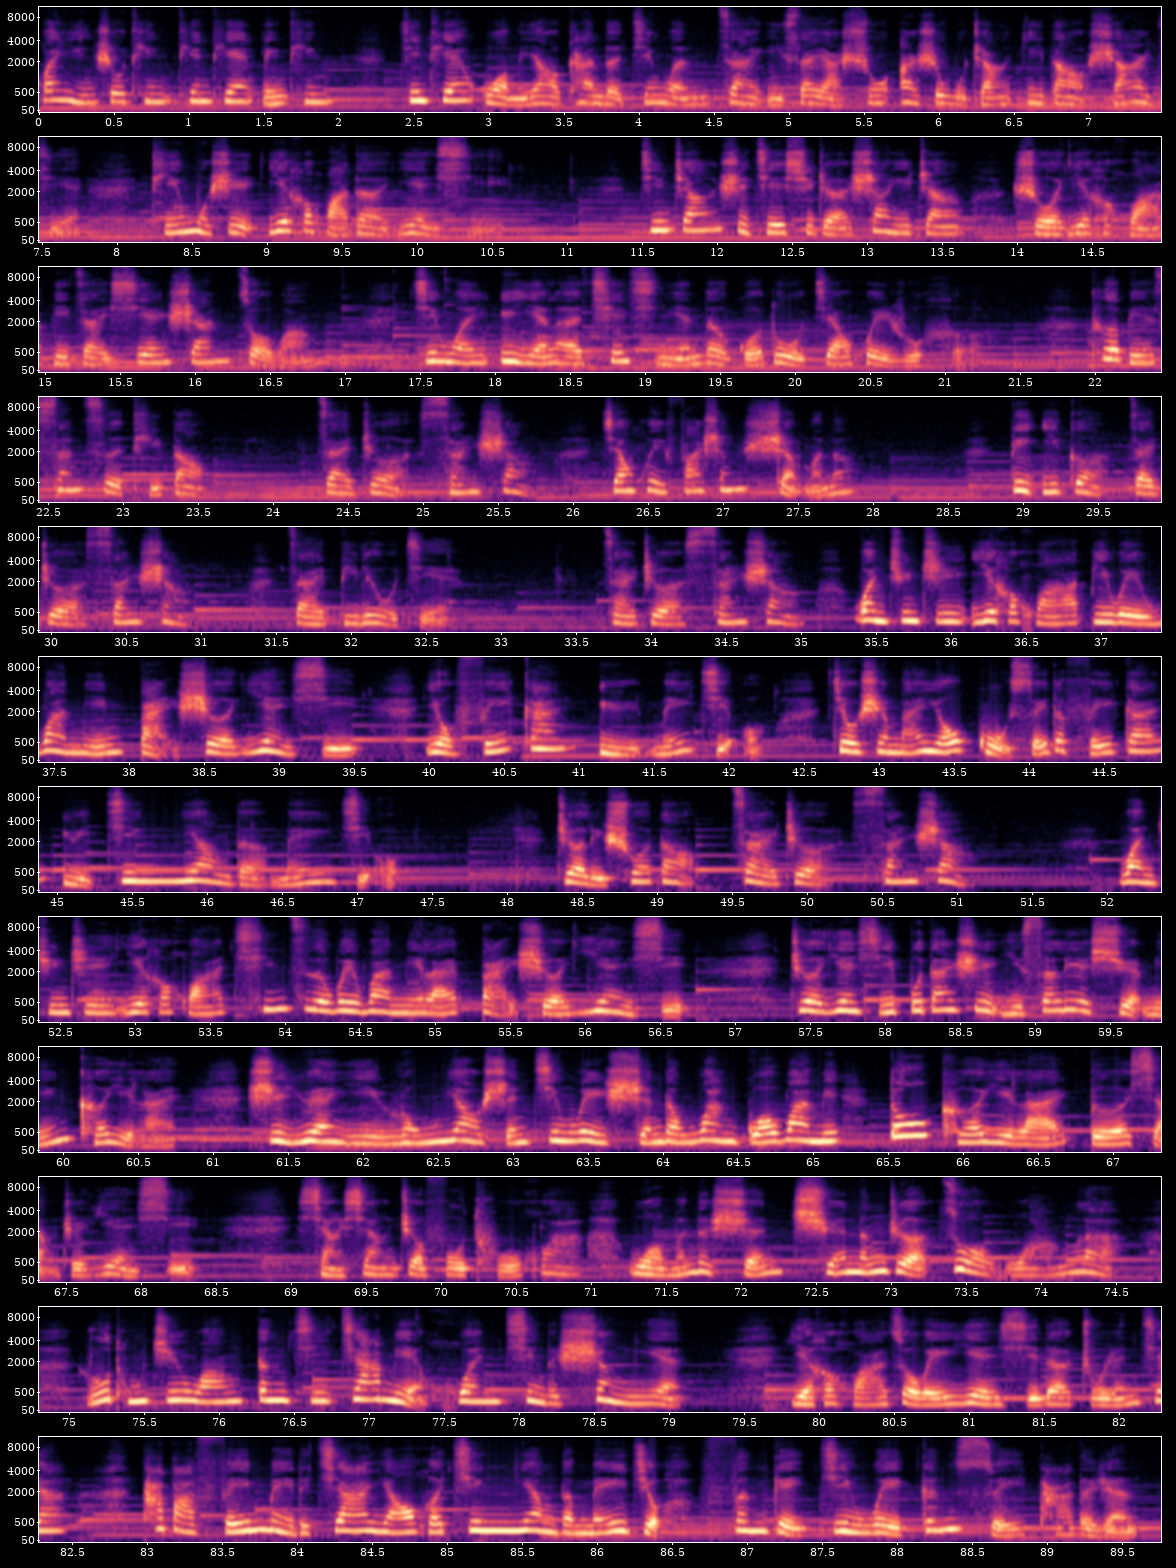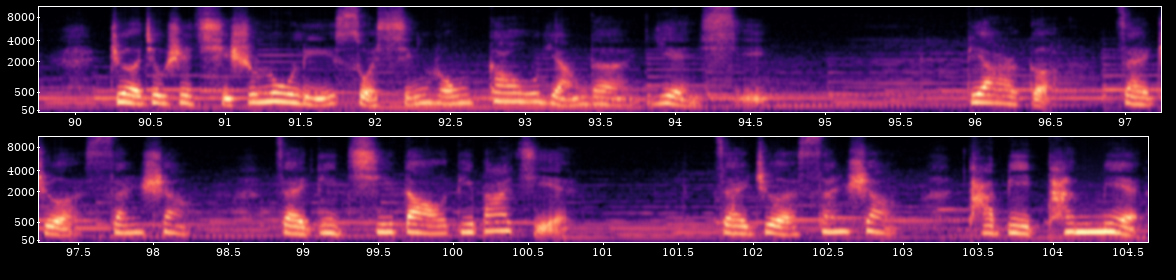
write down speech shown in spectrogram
欢迎收听天天聆听。今天我们要看的经文在以赛亚书二十五章一到十二节，题目是耶和华的宴席。今章是接续着上一章，说耶和华必在仙山作王。经文预言了千禧年的国度将会如何，特别三次提到，在这山上将会发生什么呢？第一个，在这山上，在第六节，在这山上，万军之耶和华必为万民摆设宴席，有肥甘与美酒，就是满有骨髓的肥甘与精酿的美酒。这里说到，在这山上，万军之耶和华亲自为万民来摆设宴席。这宴席不单是以色列选民可以来，是愿意荣耀神、敬畏神的万国万民都可以来得享这宴席。想象这幅图画，我们的神全能者做王了，如同君王登基加冕欢庆的盛宴。耶和华作为宴席的主人家。他把肥美的佳肴和精酿的美酒分给敬畏跟随他的人，这就是启示录里所形容羔羊的宴席。第二个，在这山上，在第七到第八节，在这山上，他必吞灭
